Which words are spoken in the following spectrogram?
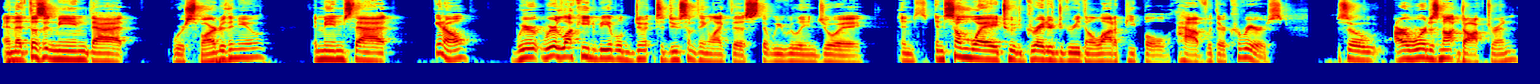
And that doesn't mean that we're smarter than you. It means that, you know, we're, we're lucky to be able to do, to do something like this that we really enjoy in, in some way to a greater degree than a lot of people have with their careers so our word is not doctrine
